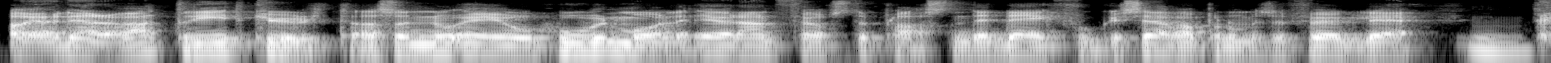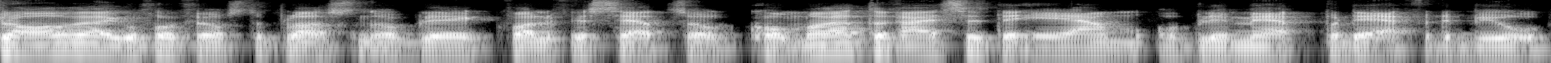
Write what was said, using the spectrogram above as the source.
Å ja, det hadde vært dritkult. Altså, nå er jo Hovedmålet er jo den førsteplassen. Det er det jeg fokuserer på nå. Men selvfølgelig, Mm. klarer jeg å få førsteplassen og bli kvalifisert, så kommer jeg til å reise til EM og bli med på det. For det blir jo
